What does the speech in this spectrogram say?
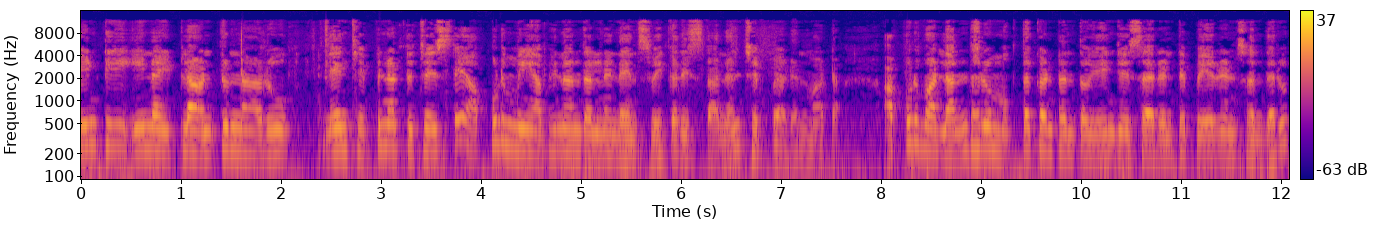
ఏంటి ఈయన ఇట్లా అంటున్నారు? నేను చెప్పినట్టు చేస్తే అప్పుడు మీ అభినందనల్ని నేను స్వీకరిస్తానని చెప్పాడనమాట అప్పుడు వాళ్ళందరూ ముక్తకంఠంతో ఏం చేశారంటే పేరెంట్స్ అందరూ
